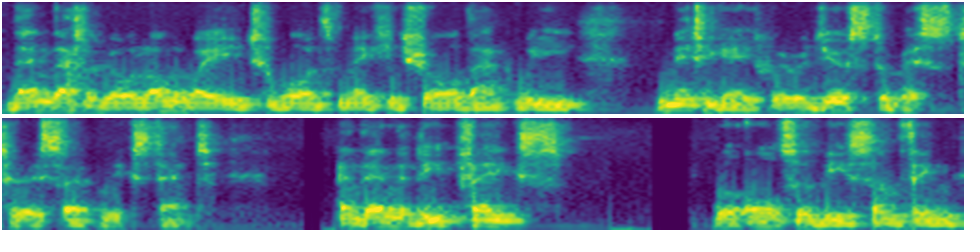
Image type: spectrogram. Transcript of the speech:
then that'll go a long way towards making sure that we mitigate, we reduce the risk to a certain extent. And then the deepfakes will also be something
